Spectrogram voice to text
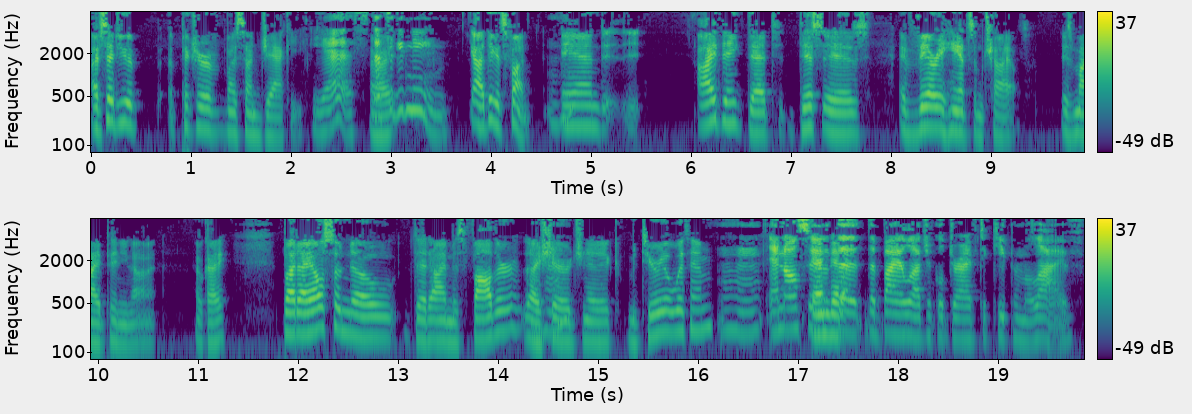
I've sent you a, a picture of my son Jackie. Yes, that's right. a good name. Yeah, I think it's fun, Mm-hmm. and I think that this is a very handsome child. Is my opinion on it. Okay, but I also know that I'm his father. That I Mm-hmm. share genetic material with him. hmm And also And the that- the biological drive to keep him alive,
